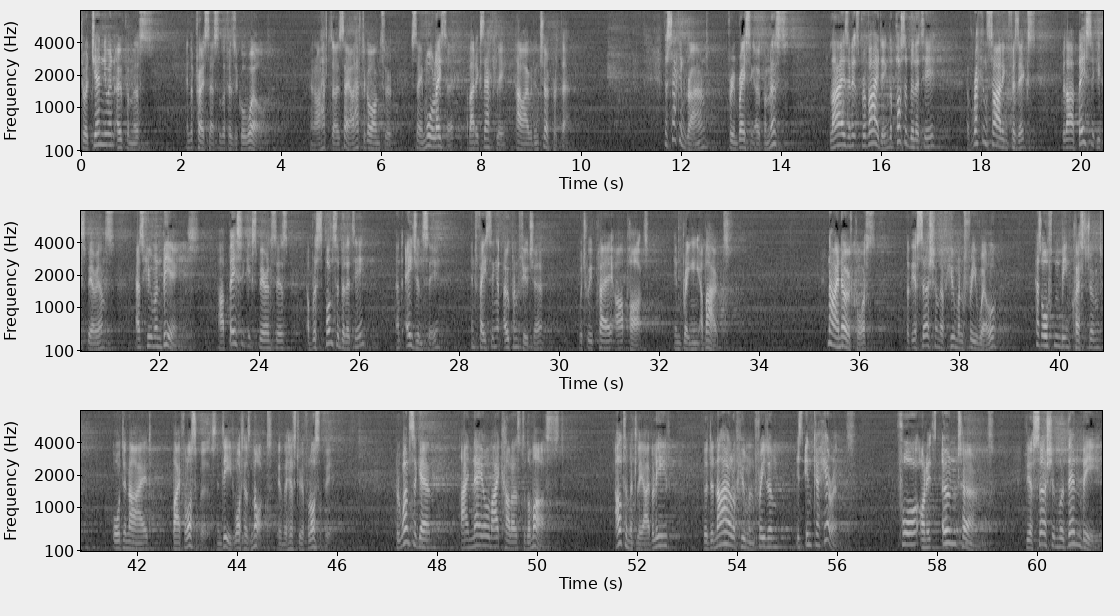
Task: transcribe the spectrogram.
to a genuine openness in the process of the physical world. And I'll have to, I say, I'll have to go on to say more later about exactly how I would interpret that. The second ground for embracing openness lies in its providing the possibility of reconciling physics with our basic experience as human beings, our basic experiences of responsibility and agency in facing an open future which we play our part in bringing about. Now, I know, of course, that the assertion of human free will has often been questioned or denied by philosophers. Indeed, what has not in the history of philosophy? But once again, I nail my colours to the mast. Ultimately, I believe the denial of human freedom is incoherent, for on its own terms, the assertion would then be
